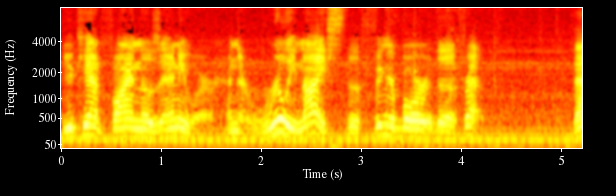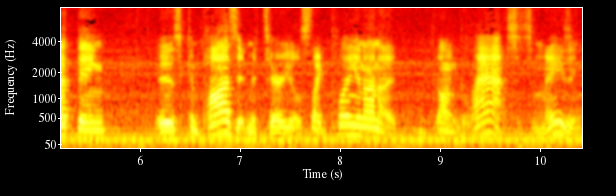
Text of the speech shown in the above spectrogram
You can't find those anywhere, and they're really nice. The fingerboard, the fret, that thing is composite material. It's like playing on a on glass. It's amazing.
